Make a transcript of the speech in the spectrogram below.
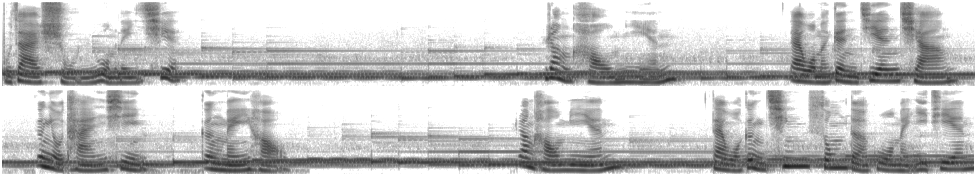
不再属于我们的一切，让好眠带我们更坚强、更有弹性、更美好。让好眠带我更轻松的过每一天。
